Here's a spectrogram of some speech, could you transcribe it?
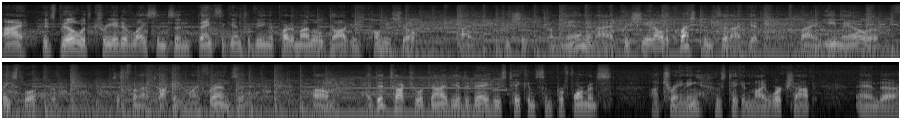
Hi, it's Bill with Creative License, and thanks again for being a part of my little dog and pony show. I appreciate you coming in, and I appreciate all the questions that I get via email or Facebook or just when I'm talking to my friends. And um, I did talk to a guy the other day who's taken some performance uh, training, who's taken my workshop, and uh,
